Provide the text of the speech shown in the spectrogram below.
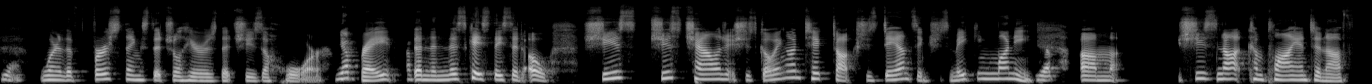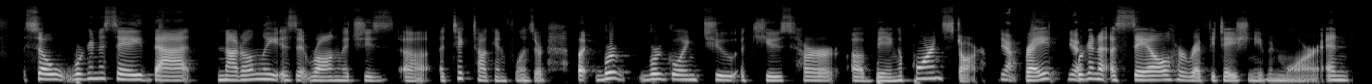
yeah. one of the first things that you'll hear is that she's a whore. Yep. Right. And in this case, they said, oh, she's she's challenging, she's going on TikTok, she's dancing, she's making money. Yep. Um, she's not compliant enough. So we're gonna say that not only is it wrong that she's uh, a TikTok influencer, but we're we're going to accuse her of being a porn star. Yeah. Right? Yeah. We're going to assail her reputation even more. And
